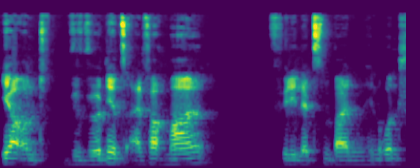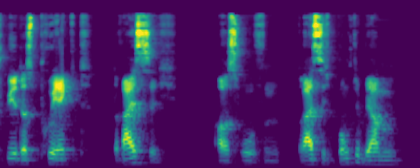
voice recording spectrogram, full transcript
Ja, und wir würden jetzt einfach mal für die letzten beiden Hinrundenspiele das Projekt 30 ausrufen. 30 Punkte. Wir haben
